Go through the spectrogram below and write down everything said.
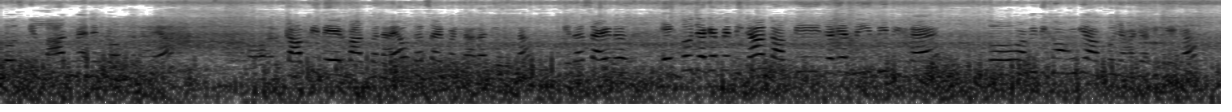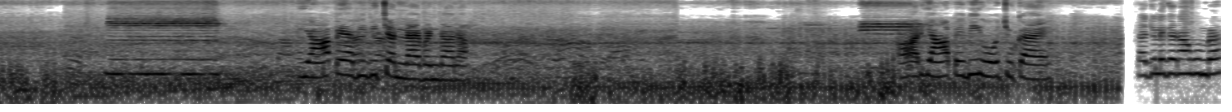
तो उसके बाद मैंने ब्लॉग बनाया और काफ़ी देर बाद बनाया उधर साइड भंडारा नहीं होता इधर साइड एक दो जगह पे दिखा काफ़ी जगह नहीं भी दिख रहा है तो अभी दिखाऊँगी आपको जहाँ जहाँ दिखेगा यहाँ पे अभी भी चल रहा है भंडारा। और यहाँ पे भी हो चुका है। क्या लेकर कहाँ घूम रहा?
